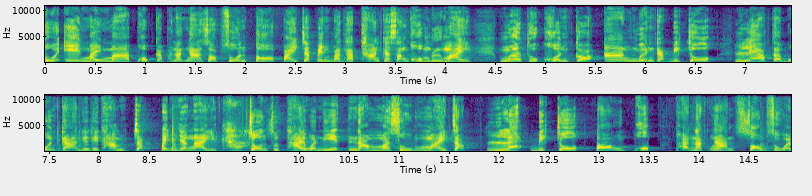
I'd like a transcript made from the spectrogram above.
ตัวเองไม่มาพบกับพนักงานสอบสวนต่อไปจะเป็นบรรทัดฐานกับสังคมหรือไม่ เมื่อทุกคนก็อ้างเหมือนกับบิ๊กโจ๊กแล้วกระบวนการยุติธรรมจะเป็นยังไง จนสุดท้ายวันนี้นำมาสู่หมายจับ และบิ๊กโจ๊กต้องพบพนักงานสอบสวน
